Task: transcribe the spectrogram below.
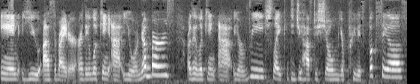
in you as the writer? Are they looking at your numbers? Are they looking at your reach? Like, did you have to show them your previous book sales?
